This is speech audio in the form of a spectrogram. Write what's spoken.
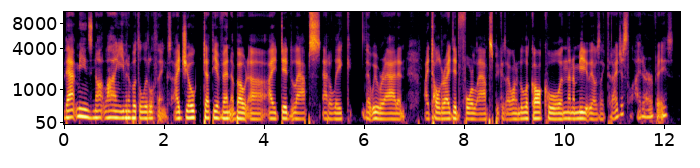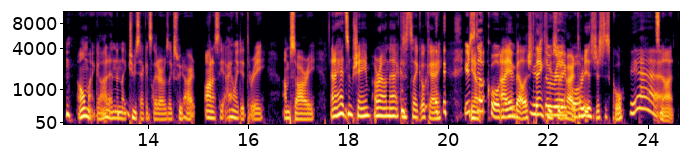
that means not lying even about the little things. I joked at the event about uh, I did laps at a lake that we were at, and I told her I did four laps because I wanted to look all cool. And then immediately I was like, Did I just lie to her face? oh my God. And then, like, two seconds later, I was like, Sweetheart, honestly, I only did three. I'm sorry. And I had some shame around that because it's like, okay, you're You know, still cool I embellished. You're Thank you, really sweetheart. cool. Three is just as cool. yeah It's not.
